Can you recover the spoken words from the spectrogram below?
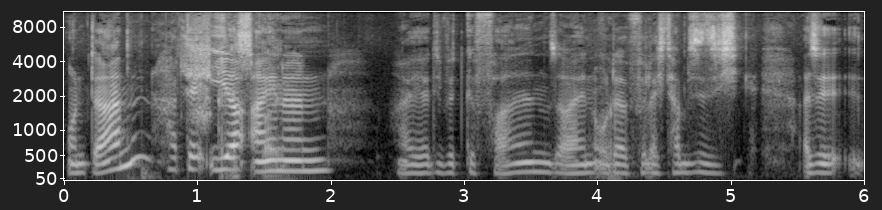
Und dann hat er ihr einen, naja, die wird gefallen sein oder vielleicht haben sie sich, also äh,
